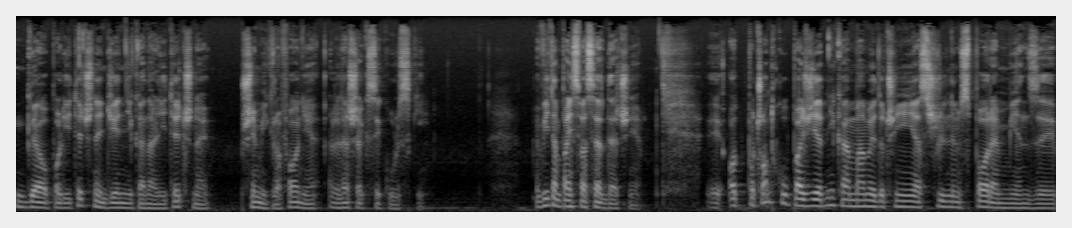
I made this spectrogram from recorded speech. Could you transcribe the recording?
Geopolityczny Dziennik Analityczny przy mikrofonie Leszek Sykulski. Witam Państwa serdecznie. Od początku października mamy do czynienia z silnym sporem między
